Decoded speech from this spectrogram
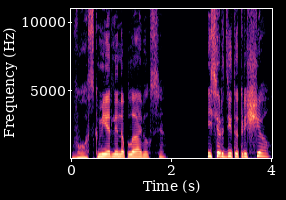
Воск медленно плавился и сердито трещал,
